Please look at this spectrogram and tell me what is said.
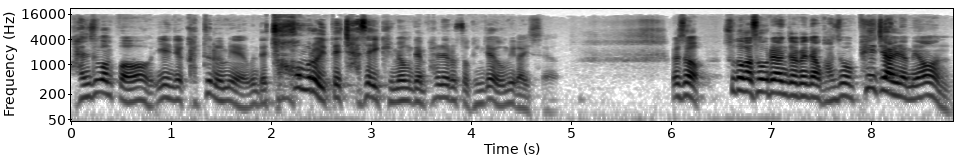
관습헌법 이게 이제 같은 의미예요. 근데 처음으로 이때 자세히 규명된 판례로서 굉장히 의미가 있어요. 그래서 수도가 서울이라는 점에 대한 관습헌 폐지하려면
